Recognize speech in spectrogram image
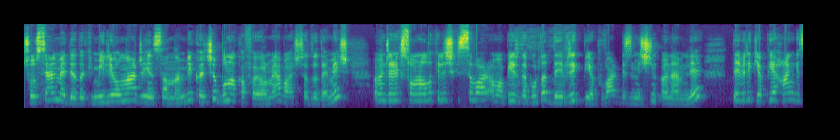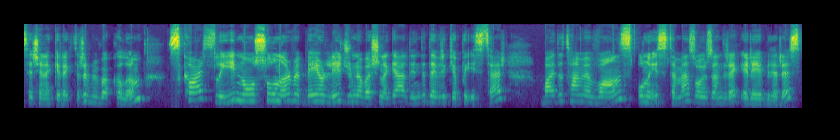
sosyal medyadaki milyonlarca insandan birkaçı buna kafa yormaya başladı demiş. Öncelik sonralık ilişkisi var ama bir de burada devrik bir yapı var bizim için önemli. Devrik yapıya hangi seçenek gerektirir bir bakalım. Scarcely, no sooner ve barely cümle başına geldiğinde devrik yapı ister. By the time ve once bunu istemez o yüzden direkt eleyebiliriz.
